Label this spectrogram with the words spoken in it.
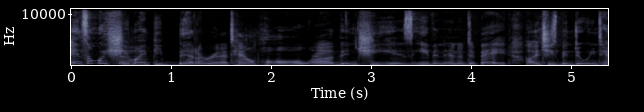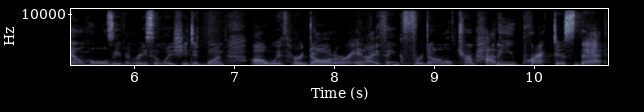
In some ways, so. she might be better in a town hall uh, right. uh, than she is even in a debate. Uh, and she's been doing town halls even recently. She did one uh, with her daughter. And I think for Donald Trump, how do you practice that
